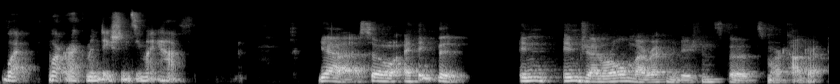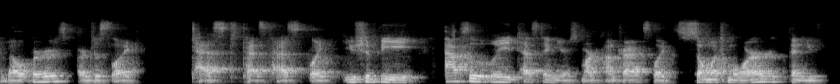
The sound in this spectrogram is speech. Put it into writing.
what what recommendations you might have? Yeah, so I think that in in general, my recommendations to smart contract developers are just like test, test, test. Like you should be absolutely testing your smart contracts like so much more than you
